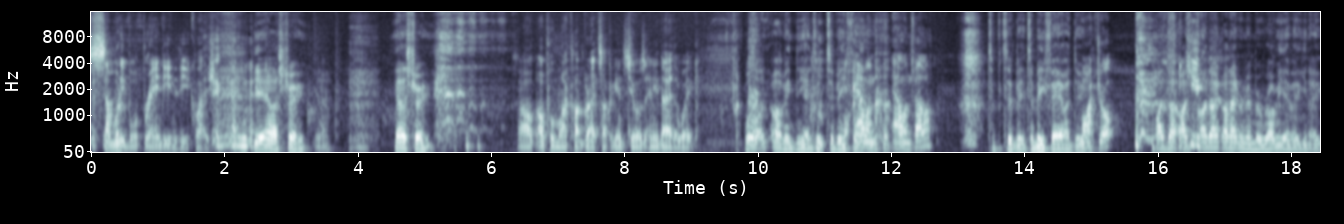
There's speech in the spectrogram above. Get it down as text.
Somebody brought brandy into the equation, yeah, that's true. you know. Yeah, that's true. So I'll, I'll put my club greats up against yours any day of the week. Well, I mean, yeah. To, to be fair, Alan, Alan fella, to, to, be, to be fair, I do. mic drop. I don't. I, I don't. I don't remember Robbie ever, you know,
